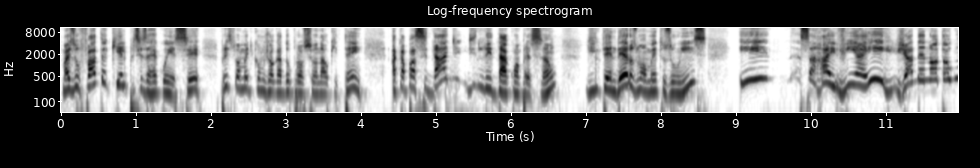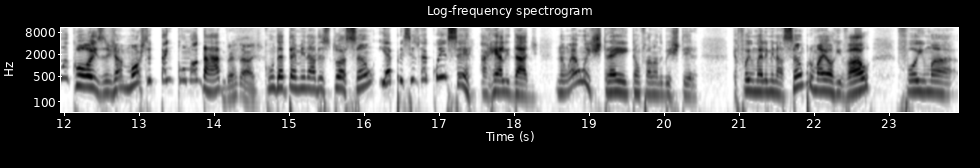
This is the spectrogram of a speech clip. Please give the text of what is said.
Mas o fato é que ele precisa reconhecer, principalmente como jogador profissional que tem, a capacidade de lidar com a pressão, de entender os momentos ruins e essa raivinha aí já denota alguma coisa, já mostra que está incomodado Verdade. com determinada situação e é preciso reconhecer a realidade. Não é uma estreia e estão falando besteira. Foi uma eliminação para o maior rival, foi uma.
